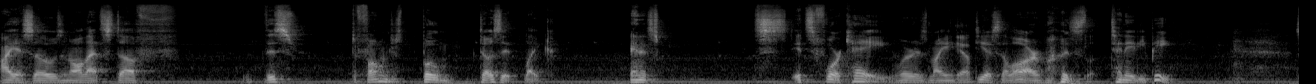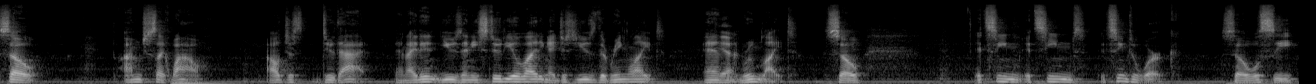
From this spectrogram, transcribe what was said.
ISOs and all that stuff. This, the phone just boom does it like, and it's it's 4K, whereas my Yep. DSLR was 1080p. So I'm just like, wow, I'll just do that. And I didn't use any studio lighting. I just used the ring light and Yeah. room light. So it seemed it seemed it seemed to work. So we'll see.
